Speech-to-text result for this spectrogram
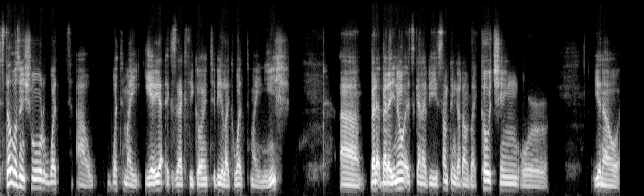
still wasn't sure what, uh, what my area exactly going to be, like what my niche. Um, but but I know it's gonna be something around like coaching or you know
